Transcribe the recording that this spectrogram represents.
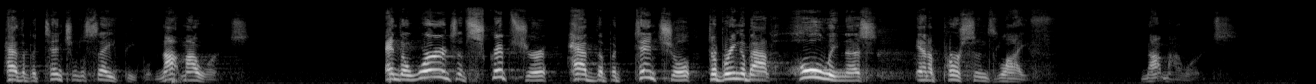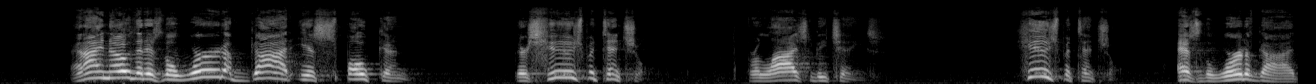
have the potential to save people, not my words. And the words of Scripture have the potential to bring about holiness in a person's life, not my words. And I know that as the Word of God is spoken, there's huge potential for lives to be changed. Huge potential as the Word of God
